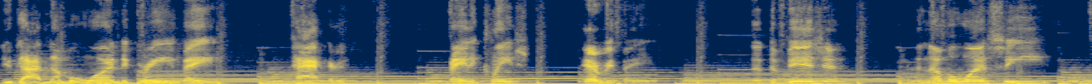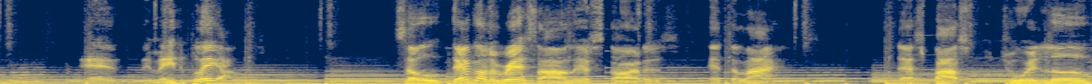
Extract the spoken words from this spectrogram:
You got number one, the Green Bay Packers. They clinched everything. The division, the number one seed, and they made the playoffs. So they're going to rest all their starters at the Lions. That's possible. Jordan Love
